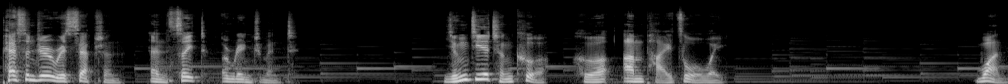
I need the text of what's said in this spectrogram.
Passenger reception and seat arrangement，迎接乘客和安排座位。One.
